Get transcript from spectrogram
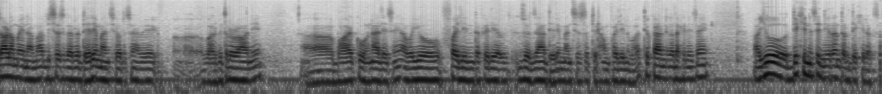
जाडो महिनामा विशेष गरेर धेरै मान्छेहरू चाहिँ अब घरभित्र रहने भएको हुनाले चाहिँ अब यो फैलिनु त फेरि जो जहाँ धेरै मान्छे छ त्यो ठाउँ फैलिनु भयो। त्यो कारणले गर्दाखेरि चाहिँ यो देखिने चाहिँ निरन्तर देखिरहेको छ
